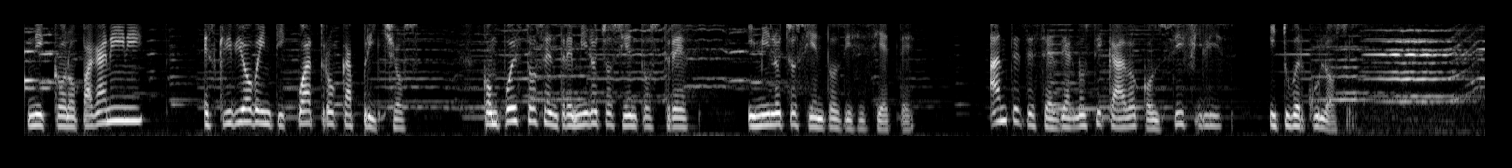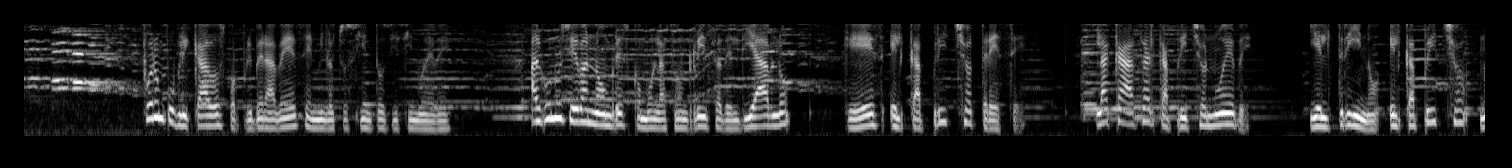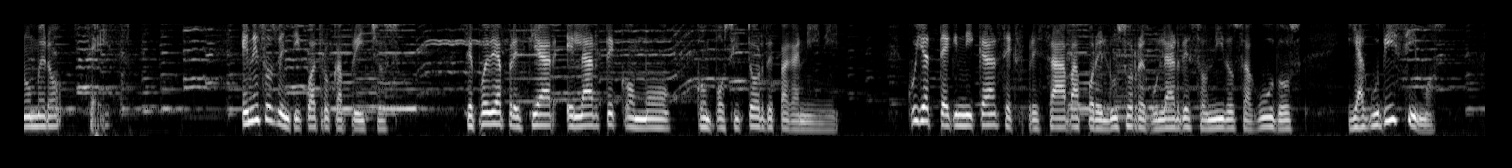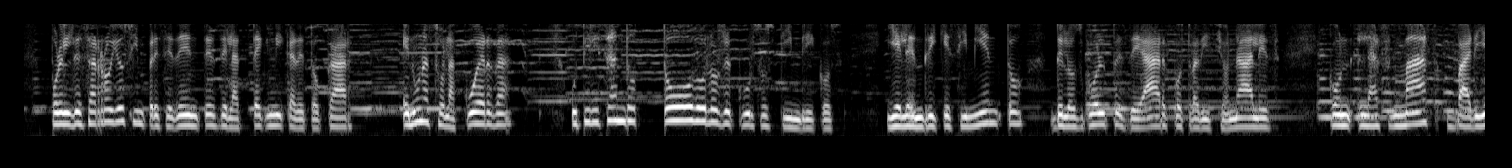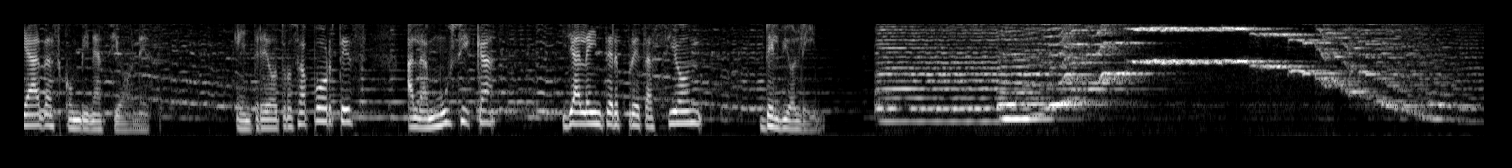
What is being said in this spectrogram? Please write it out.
Niccolo Paganini escribió 24 caprichos, compuestos entre 1803 y 1817, antes de ser diagnosticado con sífilis y tuberculosis. Fueron publicados por primera vez en 1819. Algunos llevan nombres como La Sonrisa del Diablo, que es el Capricho 13, La Casa, el Capricho 9, y el trino, el capricho número 6. En esos 24 caprichos se puede apreciar el arte como compositor de Paganini, cuya técnica se expresaba por el uso regular de sonidos agudos y agudísimos, por el desarrollo sin precedentes de la técnica de tocar en una sola cuerda, utilizando todos los recursos tímbricos y el enriquecimiento de los golpes de arco tradicionales con las más variadas combinaciones, entre otros aportes a la música y a la interpretación del violín.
